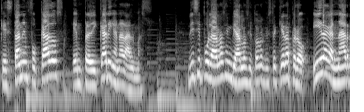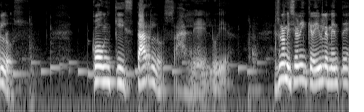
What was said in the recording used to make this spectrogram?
que están enfocados en predicar y ganar almas. Disipularlos, enviarlos y todo lo que usted quiera, pero ir a ganarlos, conquistarlos. Aleluya. Es una misión increíblemente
